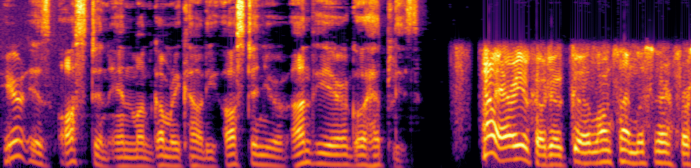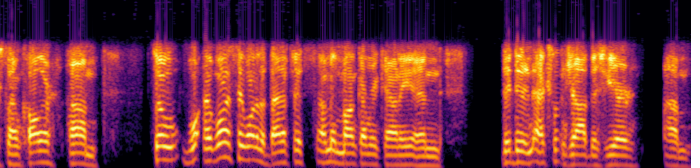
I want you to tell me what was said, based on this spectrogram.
Here is Austin in Montgomery County. Austin, you're on the air. Go ahead, please. Hi, how are you, Kojo? Long time listener, first time caller. Um, so w- I want to say one of the benefits. I'm in Montgomery County, and they did an excellent job this year, um,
